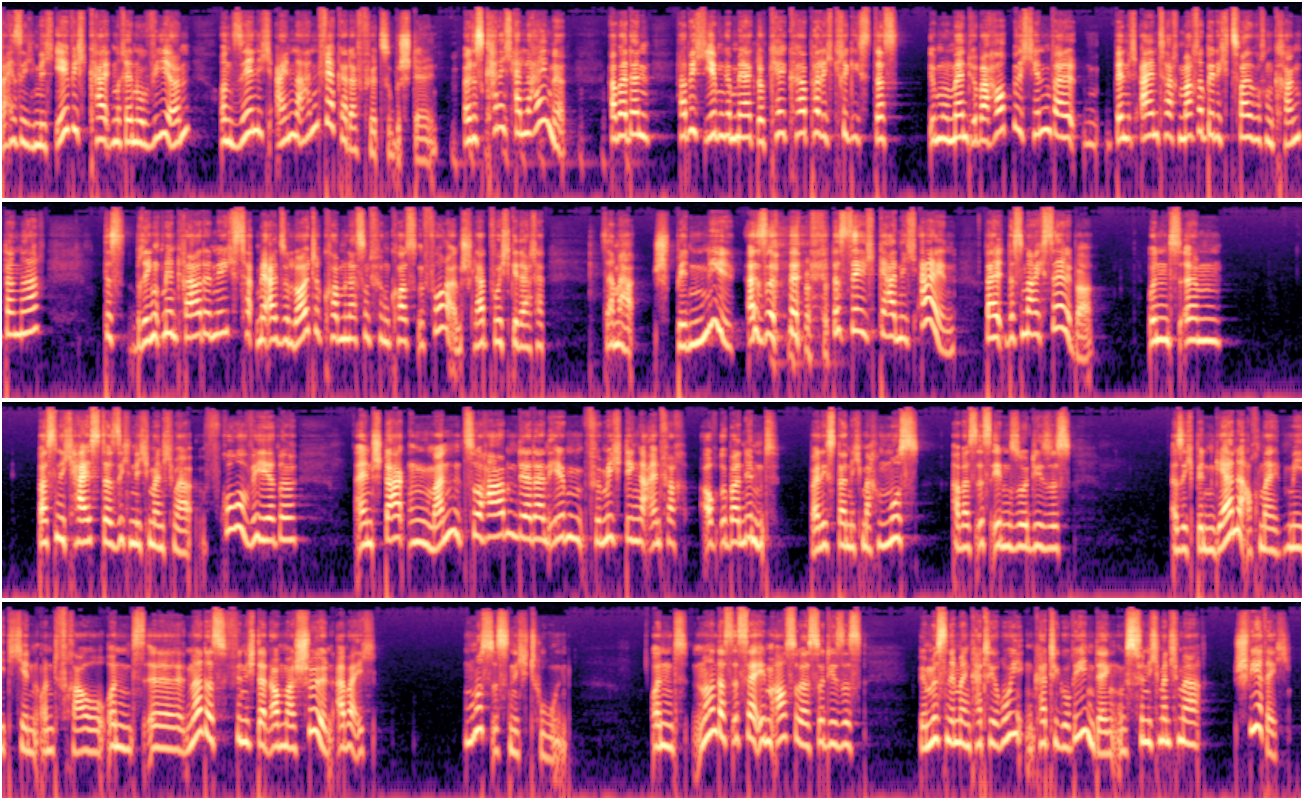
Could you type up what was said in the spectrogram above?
weiß ich nicht, Ewigkeiten renovieren und sehe nicht einen Handwerker dafür zu bestellen. Weil das kann ich alleine. Aber dann habe ich eben gemerkt, okay, körperlich kriege ich das im Moment überhaupt nicht hin, weil wenn ich einen Tag mache, bin ich zwei Wochen krank danach. Das bringt mir gerade nichts. Habe mir also Leute kommen lassen für einen Kostenvoranschlag, wo ich gedacht habe, sag mal, spinnen. Also das sehe ich gar nicht ein, weil das mache ich selber. Und ähm, was nicht heißt, dass ich nicht manchmal froh wäre, einen starken Mann zu haben, der dann eben für mich Dinge einfach auch übernimmt, weil ich es dann nicht machen muss. Aber es ist eben so dieses, also ich bin gerne auch mal Mädchen und Frau und äh, ne, das finde ich dann auch mal schön, aber ich muss es nicht tun. Und ne, das ist ja eben auch so, dass so dieses, wir müssen immer in Kategorien, Kategorien denken. Das finde ich manchmal schwierig.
